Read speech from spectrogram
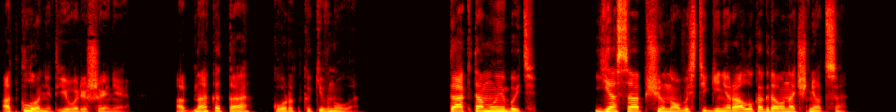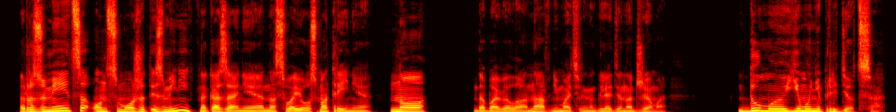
отклонит его решение. Однако та коротко кивнула. «Так тому и быть. Я сообщу новости генералу, когда он начнется. Разумеется, он сможет изменить наказание на свое усмотрение, но...» — добавила она, внимательно глядя на Джема. «Думаю, ему не придется».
